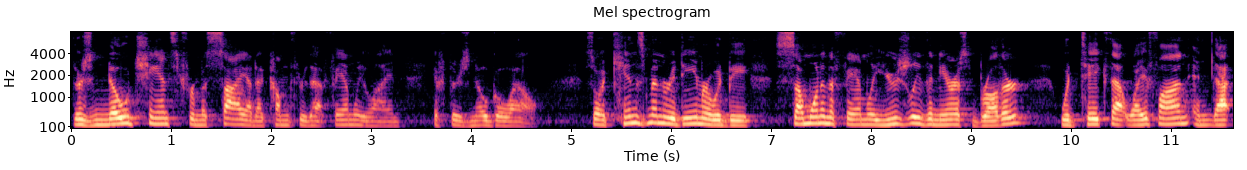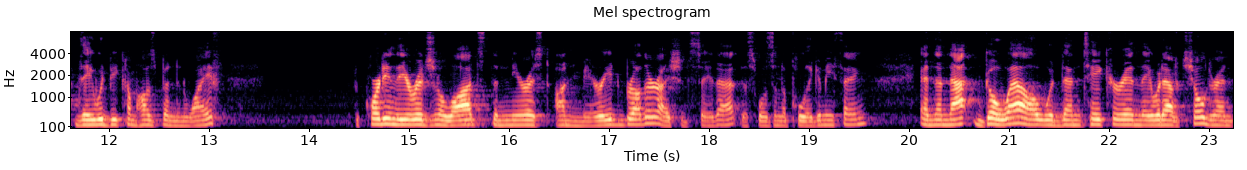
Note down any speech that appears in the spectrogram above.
There's no chance for Messiah to come through that family line if there's no goel. So a kinsman redeemer would be someone in the family, usually the nearest brother, would take that wife on and that they would become husband and wife. According to the original law, it's the nearest unmarried brother. I should say that. This wasn't a polygamy thing. And then that Goel would then take her in, they would have children,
